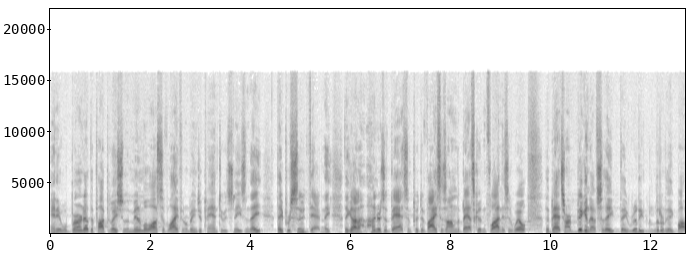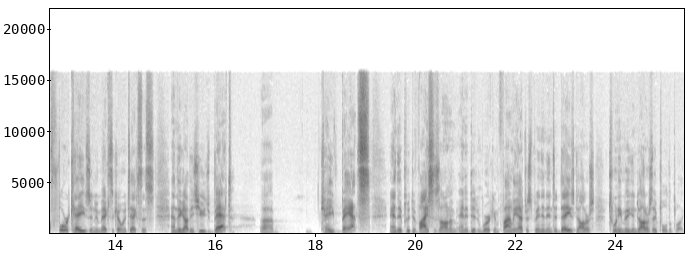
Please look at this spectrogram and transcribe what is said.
and it will burn up the population with a minimal loss of life and will bring Japan to its knees. And they, they pursued that. And they, they got hundreds of bats and put devices on them. The bats couldn't fly. And they said, well, the bats aren't big enough. So they, they really, literally, they bought four caves in New Mexico and Texas, and they got these huge bat uh, cave bats and they put devices on them and it didn't work. And finally, after spending in today's dollars $20 million, they pulled the plug.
